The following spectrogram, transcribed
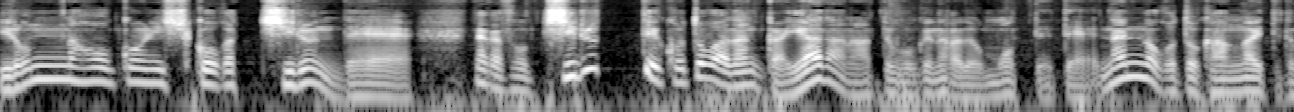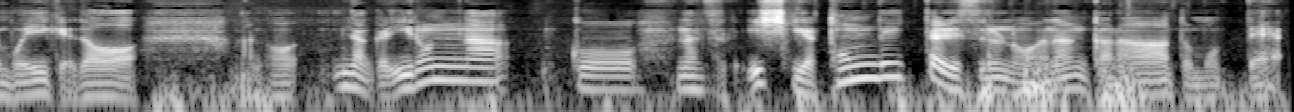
いろんな方向に思考が散るんで、なんかその散るってことはなんか嫌だなって僕の中で思ってて、何のことを考えててもいいけど、あの、なんかいろんな、こう、なんですか、意識が飛んでいったりするのはなんかなと思って、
